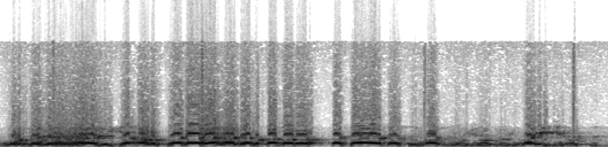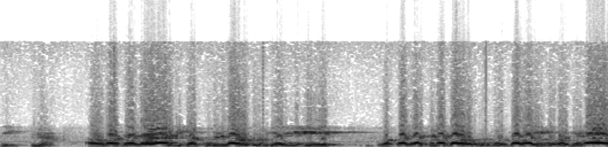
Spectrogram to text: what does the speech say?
وكذلك أرسل هذا الخبر قتادة وابن جريج والسدي نعم. أورد ذلك كله ابن جرير. وقد أسنده ابن مردويه وجنا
